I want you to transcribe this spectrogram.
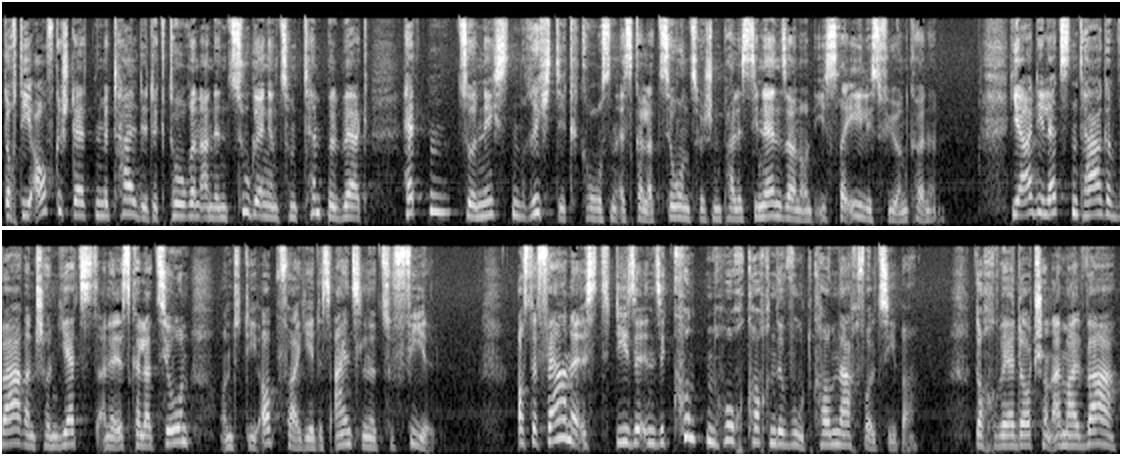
Doch die aufgestellten Metalldetektoren an den Zugängen zum Tempelberg hätten zur nächsten richtig großen Eskalation zwischen Palästinensern und Israelis führen können. Ja, die letzten Tage waren schon jetzt eine Eskalation und die Opfer jedes Einzelne zu viel. Aus der Ferne ist diese in Sekunden hochkochende Wut kaum nachvollziehbar. Doch wer dort schon einmal war,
